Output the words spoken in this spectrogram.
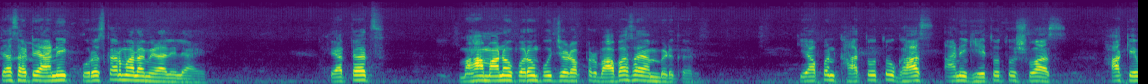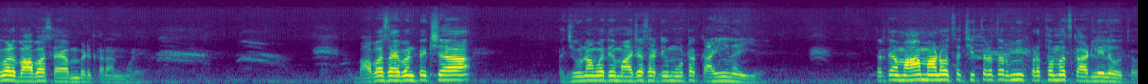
त्यासाठी अनेक पुरस्कार मला मिळालेले आहेत. त्यातच महामानव परमपूज्य डॉक्टर बाबासाहेब आंबेडकर की आपण खातो तो घास आणि घेतो तो श्वास हा केवळ बाबासाहेब आंबेडकरांमुळे. बाबासाहेबांपेक्षा जीवनामध्ये माझ्यासाठी मोठं काही नाही आहे तर त्या महामानवाचं चित्र तर मी प्रथमच काढलेलं होतं.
